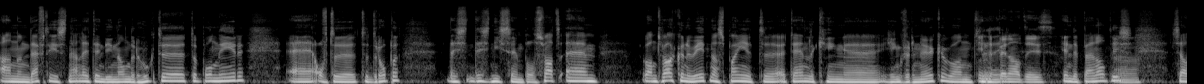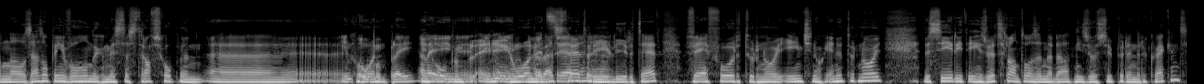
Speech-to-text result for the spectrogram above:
aan een deftige snelheid in die andere hoek te, te poneren. Eh, of te, te droppen. Dat is, dat is niet simpel. Zwat, ehm, want wel kunnen weten dat Spanje het eh, uiteindelijk ging, eh, ging verneuken. Want, In de eh, penalties. in de penalties. Ah. Ze hadden al zes op een volgende gemiste strafschoppen. eh, in gewoon- open play. in, Allee, open play, in, in een gewone wedstrijd, de ja. reguliere tijd. Vijf voor het toernooi, eentje nog in het toernooi. De serie tegen Zwitserland was inderdaad niet zo super indrukwekkend.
